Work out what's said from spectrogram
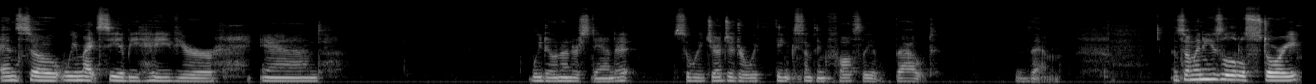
and so we might see a behavior and we don't understand it. So we judge it or we think something falsely about them. And so I'm going to use a little story.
